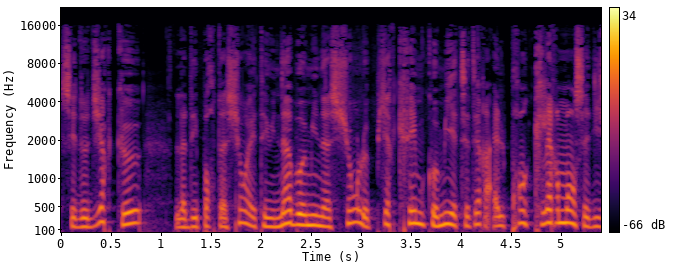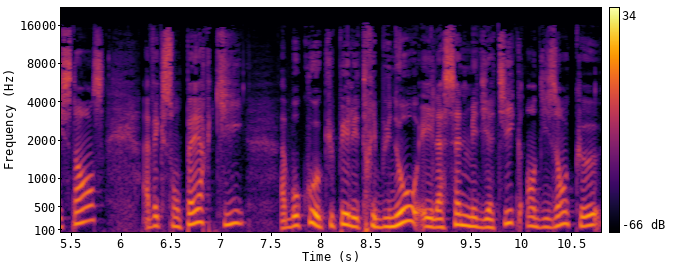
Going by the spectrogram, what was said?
c'est de dire que la déportation a été une abomination, le pire crime commis, etc. Elle prend clairement ses distances avec son père qui a beaucoup occupé les tribunaux et la scène médiatique en disant que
